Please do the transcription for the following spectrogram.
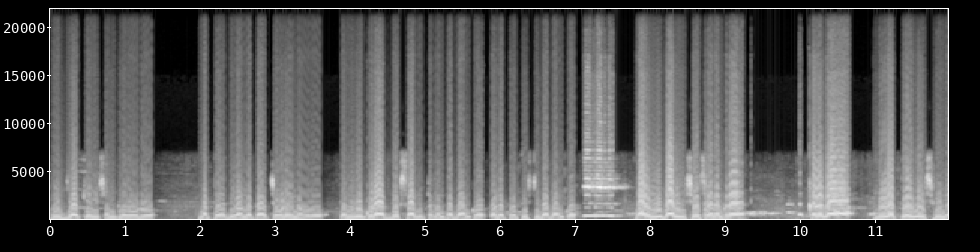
ಪೂಜ್ಯ ಕೆ ವಿ ಶಂಕರೇಗೌಡರು ಮತ್ತೆ ದಿವಂಗತ ಚೌಡಯ್ಯನವರು ಎಲ್ಲರೂ ಕೂಡ ಅಧ್ಯಕ್ಷ ಆಗಿರ್ತಕ್ಕಂಥ ಬ್ಯಾಂಕು, ಒಳ್ಳೆ ಪ್ರತಿಷ್ಠಿತ ಬ್ಯಾಂಕು. ಈ ಬಾರಿ ವಿಶೇಷ ಏನಂದ್ರೆ ಕಳೆದ ಮೂವತ್ತೇಳನೇ ಇಸ್ವಿಯಿಂದ,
